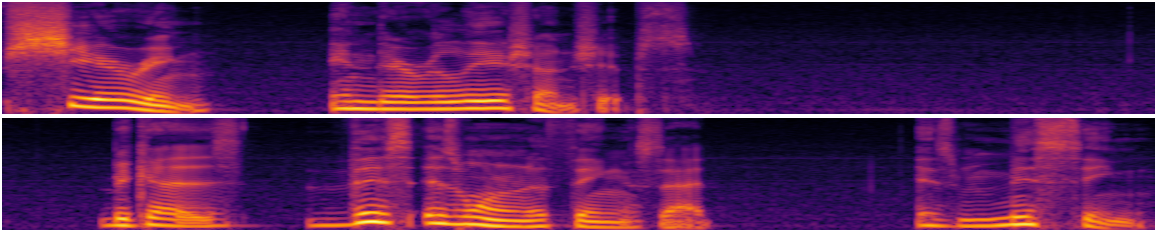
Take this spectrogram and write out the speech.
sharing in their relationships. Because this is one of the things that is missing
